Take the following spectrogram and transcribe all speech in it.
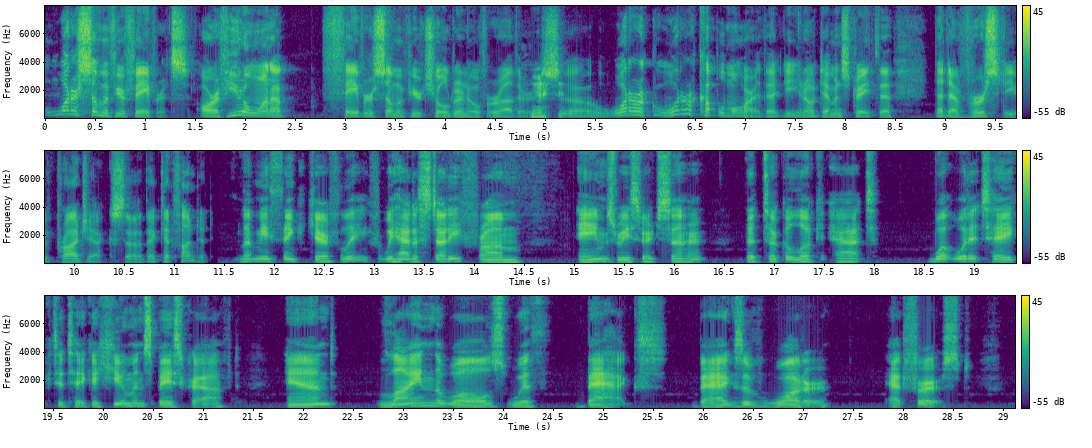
What are some of your favorites? Or if you don't want to favor some of your children over others, uh, what are what are a couple more that you know demonstrate the the diversity of projects uh, that get funded? Let me think carefully. We had a study from Ames Research Center that took a look at what would it take to take a human spacecraft and line the walls with bags, bags of water at first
